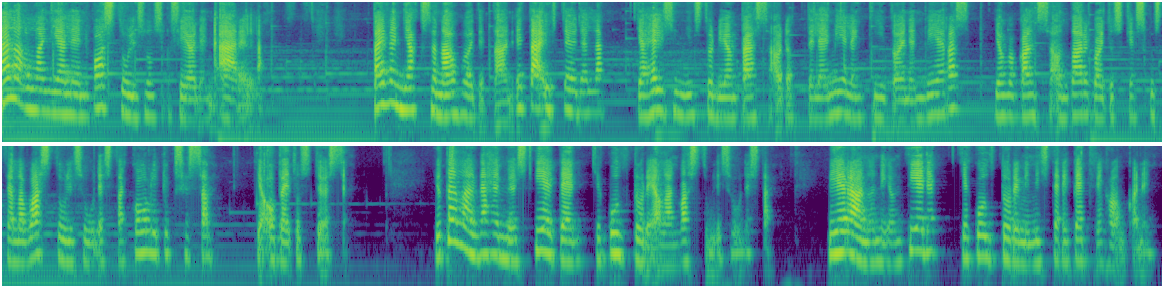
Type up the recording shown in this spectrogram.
Täällä ollaan jälleen vastuullisuusasioiden äärellä. Päivän jakso nauhoitetaan etäyhteydellä ja Helsingin studion päässä odottelee mielenkiintoinen vieras, jonka kanssa on tarkoitus keskustella vastuullisuudesta koulutuksessa ja opetustyössä. Jutellaan vähän myös tieteen ja kulttuurialan vastuullisuudesta. Vieraanani on tiede- ja kulttuuriministeri Petri Honkonen.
